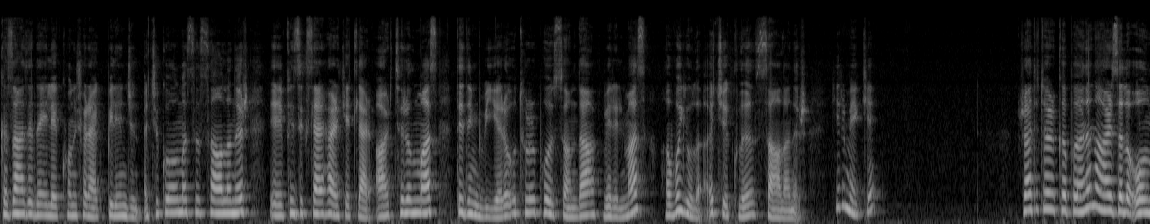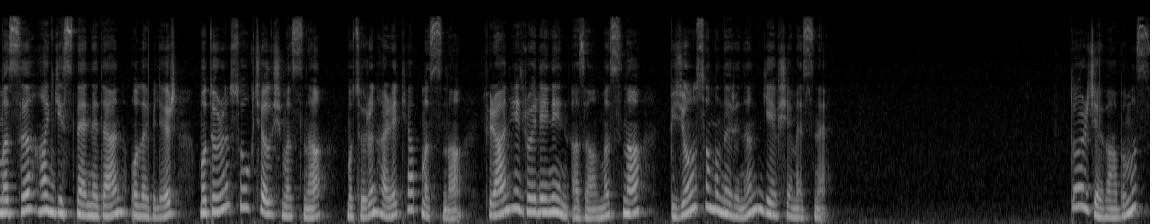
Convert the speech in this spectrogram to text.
Kazazede ile konuşarak bilincin açık olması sağlanır. E, fiziksel hareketler artırılmaz. Dediğim gibi yere oturur pozisyonda verilmez. Hava yolu açıklığı sağlanır. 22. Radyatör kapağının arızalı olması hangisine neden olabilir? Motorun soğuk çalışmasına, motorun hareket yapmasına, fren hidroliğinin azalmasına, bijon somunlarının gevşemesine. Doğru cevabımız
